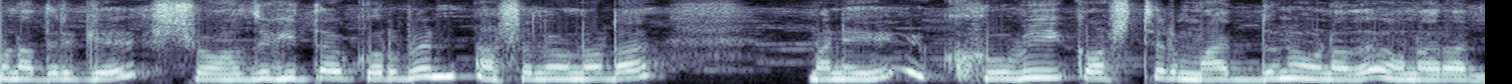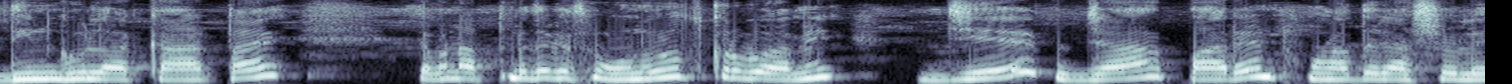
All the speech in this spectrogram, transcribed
ওনাদেরকে সহযোগিতা করবেন। আসলে ওনারা মানে খুবই কষ্টের মাধ্যমে ওনারা ওনারা দিনগুলা কাটায়। এবং আপনাদের কাছে অনুরোধ করব আমি যে যা পারেন ওনাদের আসলে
